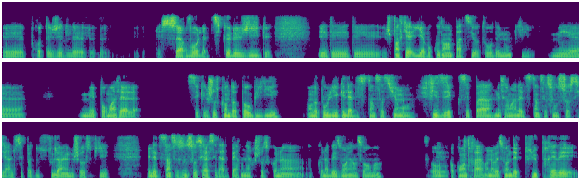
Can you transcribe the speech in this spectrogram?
et protéger le, le, cerveau, la psychologie. De, et des, des, je pense qu'il y, a beaucoup d'empathie autour de nous, qui, mais, euh, mais pour moi, c'est quelque chose qu'on ne doit pas oublier on ne doit pas oublier que la distanciation physique, c'est pas nécessairement la distanciation sociale, c'est pas du tout la même chose. Puis, et la distanciation sociale, c'est la dernière chose qu'on a, qu'on a besoin en ce moment. Au, mmh. contraire, on a besoin d'être plus près des,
